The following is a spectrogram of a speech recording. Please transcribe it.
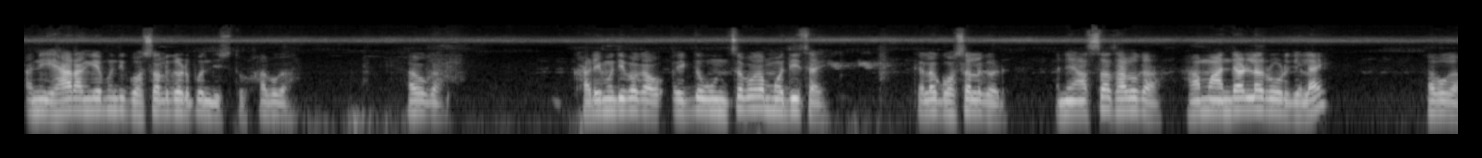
आणि ह्या रांगेमध्ये घोसालगड पण दिसतो. हा बघा. हा बघा. खाडीमध्ये बघा एकदम उंच बघा मधीच आहे. त्याला घोसालगड. आणि असाच हा बघा हा मांदाडला रोड गेला आहे हा बघा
